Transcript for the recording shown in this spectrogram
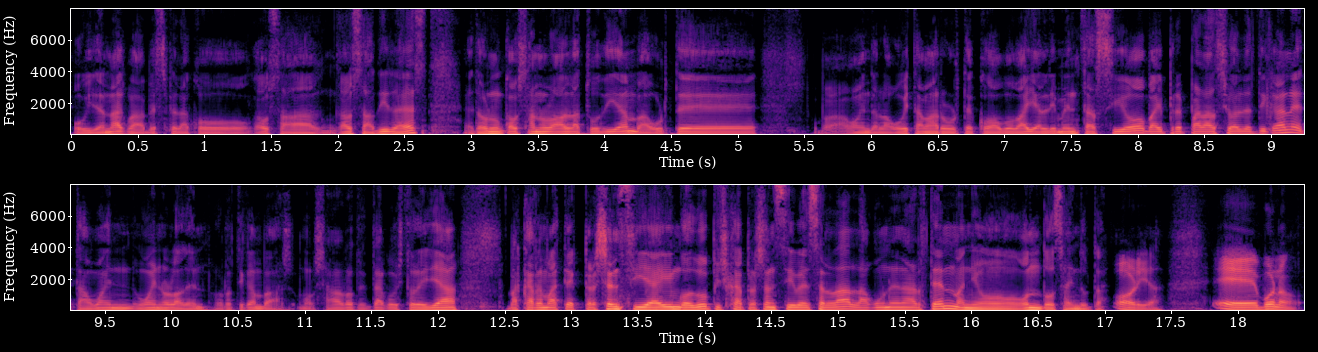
hoi denak ba, bezperako gauza, gauza dira ez. Eta orduan gauza nola aldatu dian, ba, urte ba, guain dela goita mar urteko bai alimentazio, bai preparazio aldetikan, eta guain, guain nola den. Horretikan, ba, bueno, sagarrotetako historia, bakarren batek presentzia egingo du, pixka presentzia bezala lagunen arten, baino ondo zainduta. Hori da. E, bueno,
